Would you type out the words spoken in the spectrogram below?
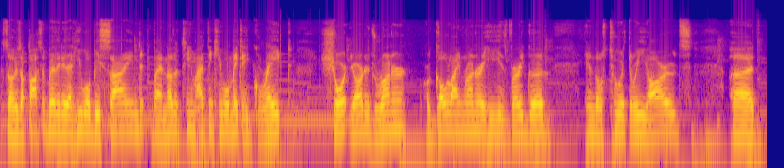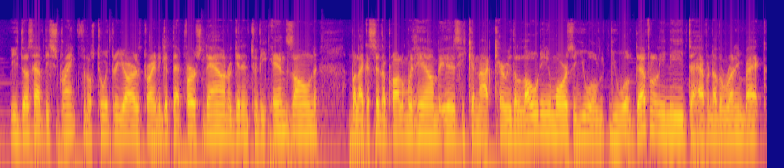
So there's a possibility that he will be signed by another team. I think he will make a great short yardage runner or goal line runner. He is very good in those two or three yards. Uh, he does have the strength for those two or three yards, trying to get that first down or get into the end zone. But like I said, the problem with him is he cannot carry the load anymore. So you will you will definitely need to have another running back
